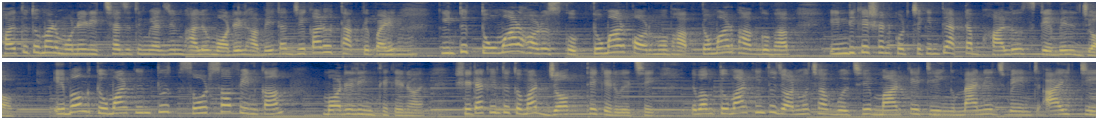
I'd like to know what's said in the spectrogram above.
হয়তো তোমার মনের ইচ্ছা যে তুমি একজন ভালো মডেল হবে এটা যে কারোর থাকতে পারে। কিন্তু তোমার হরোস্কোপ তোমার কর্মভাব তোমার ভাগ্যভাব ইন্ডিকেশন করছে কিন্তু একটা ভালো স্টেবল জব এবং তোমার কিন্তু সোর্স অফ ইনকাম মডেলিং থেকে নয় সেটা কিন্তু তোমার জব থেকে রয়েছে। এবং তোমার কিন্তু জন্মছক বলছে মার্কেটিং ম্যানেজমেন্ট আইটি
